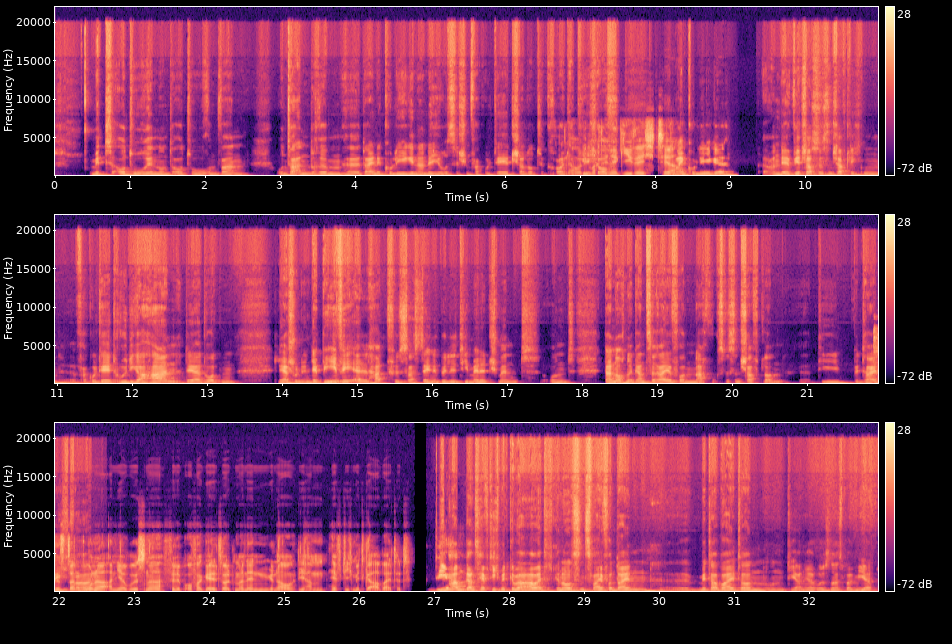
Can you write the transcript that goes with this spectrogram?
mit Autorinnen und Autoren waren unter anderem deine Kollegin an der Juristischen Fakultät, Charlotte. Genau, die macht Energierecht, ja. Mein Kollege an der Wirtschaftswissenschaftlichen Fakultät Rüdiger Hahn, der dort einen Lehrstuhl in der BWL hat für Sustainability Management und dann noch eine ganze Reihe von Nachwuchswissenschaftlern, die beteiligt Tristan waren. Tristan Rohner, Anja Rösner, Philipp Offergeld sollte man nennen, genau, die haben heftig mitgearbeitet. Die haben ganz heftig mitgearbeitet, genau, das sind zwei von deinen äh, Mitarbeitern und die Anja Rösner ist bei mir.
